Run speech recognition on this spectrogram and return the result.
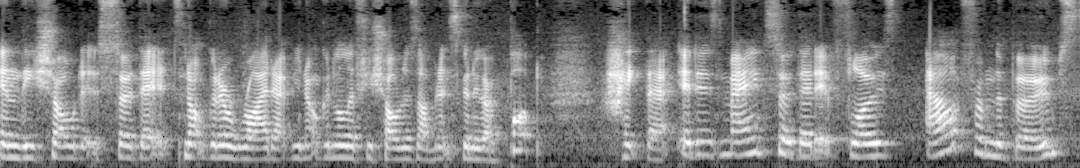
in the shoulders so that it's not going to ride up. You're not going to lift your shoulders up and it's going to go pop. hate that. It is made so that it flows out from the boobs.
